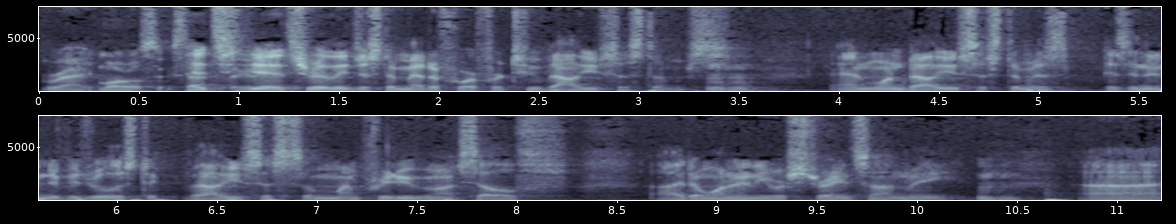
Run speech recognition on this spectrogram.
right. moral success. It's, yeah, it's really just a metaphor for two value systems. And one value system is, is an individualistic value system. I'm free to be myself. I don't want any restraints on me. Mm-hmm. Uh,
